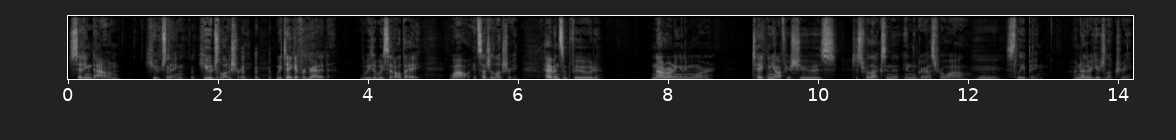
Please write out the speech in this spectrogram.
sitting down, huge thing, huge luxury. We take it for granted. We we sit all day. Wow, it's such a luxury. Having some food, not running anymore, taking off your shoes, just relaxing in the grass for a while, mm. sleeping, another huge luxury.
